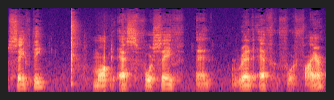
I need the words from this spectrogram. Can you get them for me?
safety marked S for safe and red F for fire.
